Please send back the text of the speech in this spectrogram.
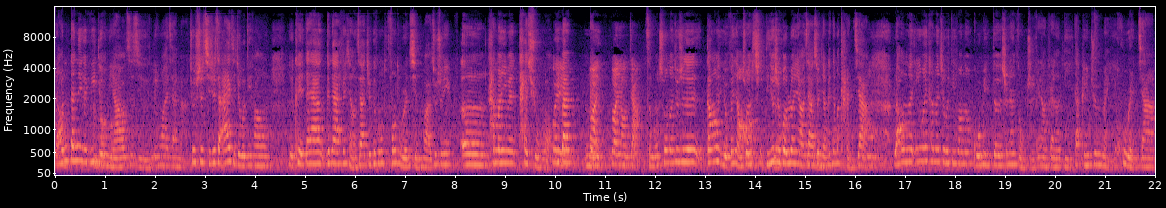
然后，但那个 video 你要自己另外再买。就是其实，在埃及这个地方，也可以大家跟大家分享一下这个风风土人情吧。就是因，嗯、他们因为太穷了，一般乱乱要价。怎么说呢？就是刚刚有分享说哦是，的确是会乱要价，所以你要跟他们砍价。嗯然后呢，因为他们这个地方呢，国民的生产总值非常非常的低，它平均每一户人家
